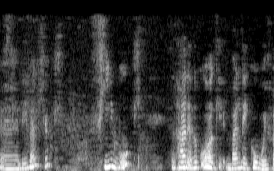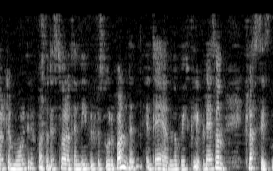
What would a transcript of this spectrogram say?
eh, bibel. Tjukk. Fin bok. Den her er nok òg veldig god i forhold til målgruppa. Altså det står at det er en bibel for store barn. Det, det er det nok virkelig. For det er sånn klassisk,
